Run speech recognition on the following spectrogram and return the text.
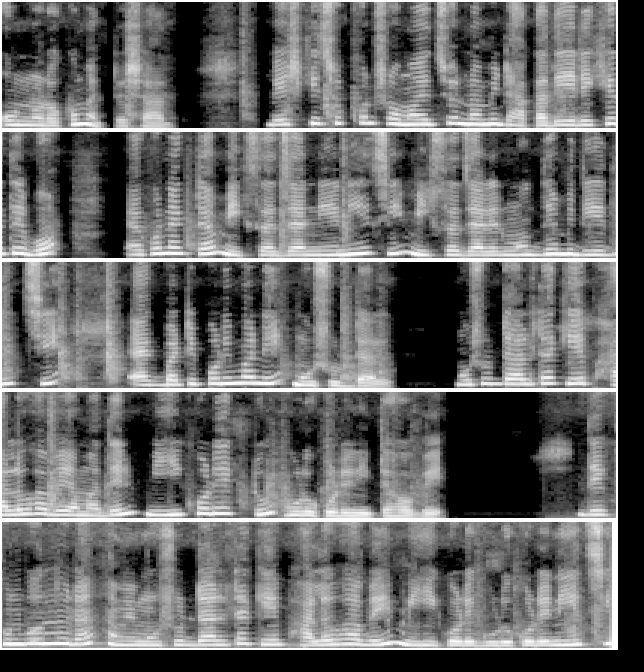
অন্যরকম একটা স্বাদ। বেশ কিছুক্ষণ সময়ের জন্য আমি ঢাকা দিয়ে রেখে দেব। এখন একটা মিক্সার জার নিয়ে নিয়েছি। মিক্সার জারের মধ্যে আমি দিয়ে দিচ্ছি এক বাটি পরিমাণে মুসুর ডাল। মসুর ডালটাকে ভালোভাবে আমাদের মিহি করে একটু গুঁড়ো করে নিতে হবে। দেখুন বন্ধুরা, আমি মসুর ডালটাকে ভালোভাবে মিহি করে গুঁড়ো করে নিয়েছি।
